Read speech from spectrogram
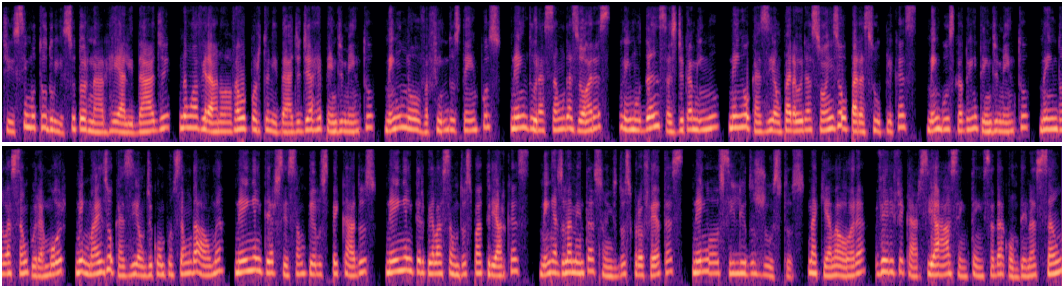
Altíssimo tudo isso tornar realidade, não haverá nova oportunidade de arrependimento, nem um novo fim dos tempos, nem duração das horas, nem mudanças de caminho, nem ocasião para orações ou para súplicas, nem busca do entendimento, nem doação por amor, nem mais ocasião de compulsão da alma, nem intercessão pelos pecados, nem a interpelação dos patriarcas, nem as lamentações dos profetas, nem o auxílio dos justos. Naquela hora, verificar-se-á a sentença da condenação,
